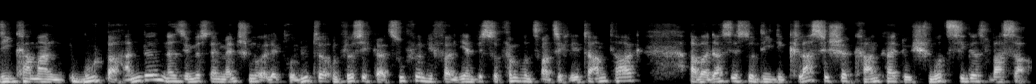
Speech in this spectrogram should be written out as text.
Die kann man gut behandeln. Ne? Sie müssen den Menschen nur Elektrolyte und Flüssigkeit zuführen. Die verlieren bis zu 25 Liter am Tag. Aber das ist so die, die klassische Krankheit durch schmutziges Wasser.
